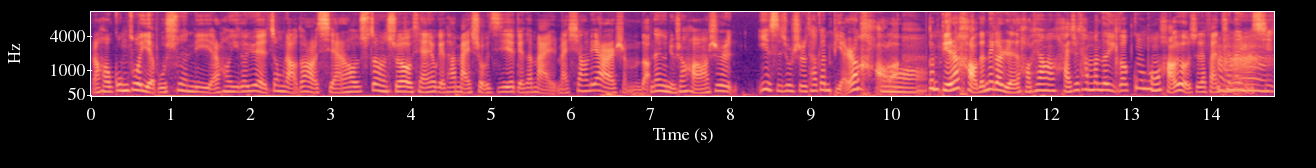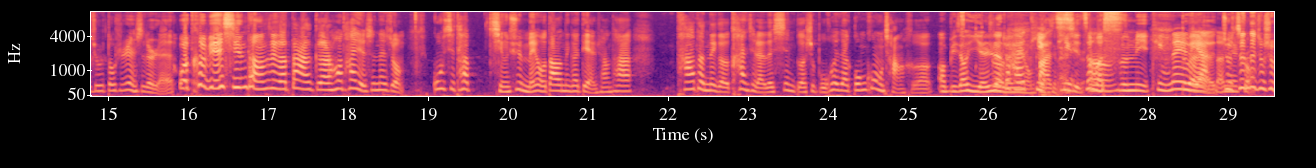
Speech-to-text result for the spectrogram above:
然后工作也不顺利，然后一个月也挣不了多少钱，然后挣所有钱又给他买手机，给他买买项链什么的。那个女生好像是意思就是他跟别人好了。了，跟别人好的那个人，好像还是他们的一个共同好友似的，反正听的语气啊就是都是认识的人。我特别心疼这个大哥，然后他也是那种，估计他情绪没有到那个点上，他他的那个看起来的性格是不会在公共场合哦，比较隐忍的那种就还挺把自己这么嗯私密。挺内敛的对，就真的就是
